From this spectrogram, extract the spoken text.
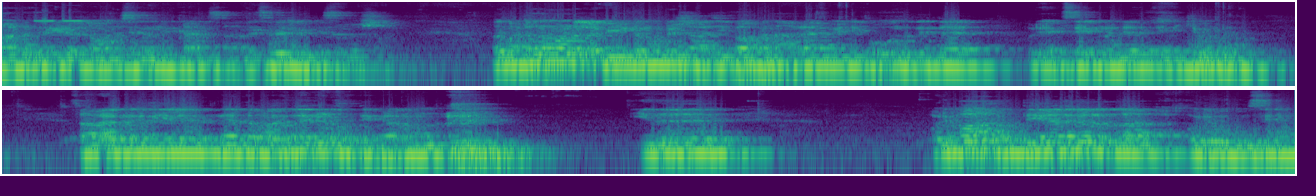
ആടുത്രിയുടെ ലോഞ്ചിന് നിൽക്കാൻ സാധിച്ചതിൽ വലിയ സന്തോഷം. അത് മറ്റൊന്നും കൊണ്ടല്ല വീണ്ടും കൂടി ഷാജി പാപ്പൻ ആരാൻ വേണ്ടി പോകുന്നതിന്റെ ഒരു എക്സൈറ്റ്മെന്റ് എനിക്കുണ്ട്. സാധാരണഗതിയിൽ നേരത്തെ പറയുന്നത് തന്നെയാണ് സത്യം. കാരണം ഇത് ഒരുപാട് പ്രത്യേകതകളുള്ള ഒരു സിനിമ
